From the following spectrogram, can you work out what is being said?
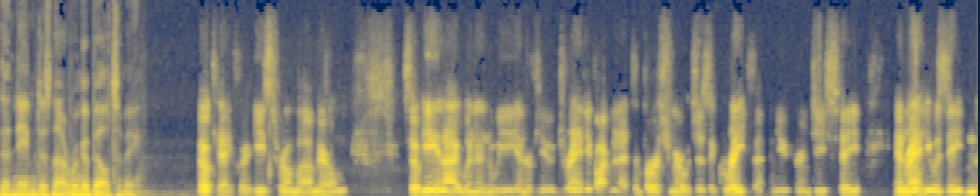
The name does not ring a bell to me. Okay, for he's from uh, Maryland. So he and I went and we interviewed Randy Bachman at the Birchmere, which is a great venue here in DC. And Randy was eating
